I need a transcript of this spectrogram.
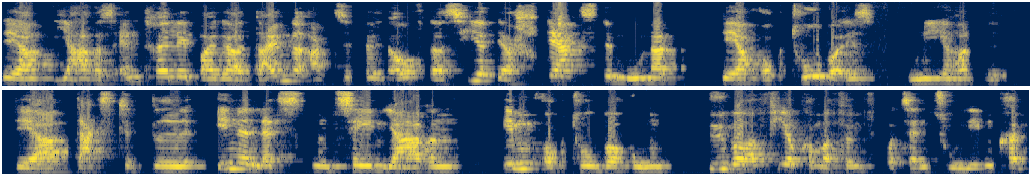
der Jahresendrallye. Bei der Daimler-Aktie fällt auf, dass hier der stärkste Monat der Oktober ist. Und hier hatte der DAX-Titel in den letzten zehn Jahren im Oktober um über 4,5 Prozent zulegen können.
